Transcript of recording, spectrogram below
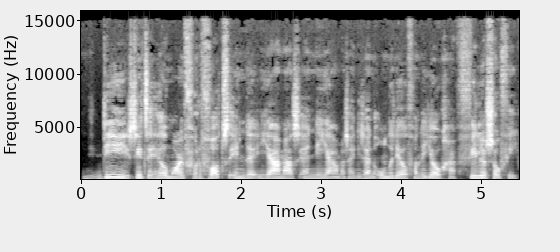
die zitten heel mooi vervat in de yama's en niyama's. En die zijn onderdeel van de yoga filosofie.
